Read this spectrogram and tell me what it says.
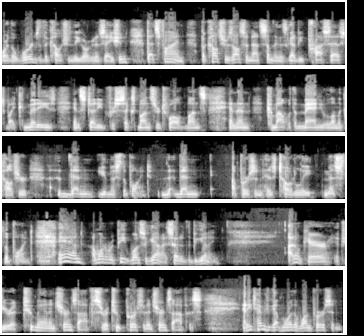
or the words of the culture to the organization, that's fine. But culture is also not something that's got to be processed by committees and studied for six months or 12 months and then come out with a manual on the culture, then you miss the point. Then a person has totally missed the point. And I want to repeat once again, I said at the beginning. I don't care if you're a two man insurance office or a two person insurance office. Anytime you've got more than one person,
